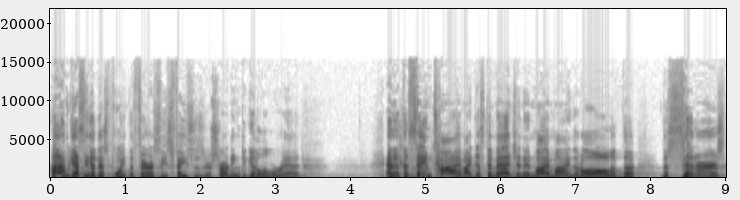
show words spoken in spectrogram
I'm guessing at this point the Pharisees' faces are starting to get a little red. And at the same time, I just imagine in my mind that all of the, the sinners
